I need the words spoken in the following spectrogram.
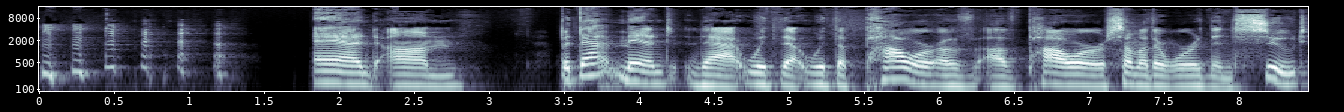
and um, but that meant that with that with the power of of power or some other word than suit,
